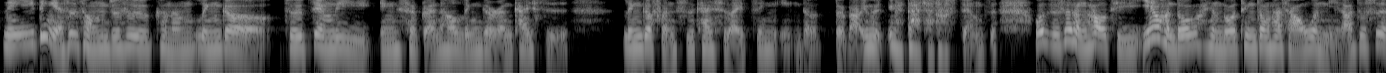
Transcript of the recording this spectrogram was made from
你一定也是从就是可能零个就是建立 Instagram，然后零个人开始，零个粉丝开始来经营的，对吧？因为因为大家都是这样子。我只是很好奇，也有很多很多听众他想要问你啦，就是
